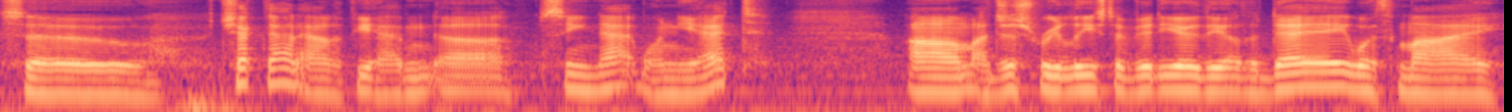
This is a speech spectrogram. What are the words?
So check that out if you haven't uh, seen that one yet. Um, I just released a video the other day with my,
